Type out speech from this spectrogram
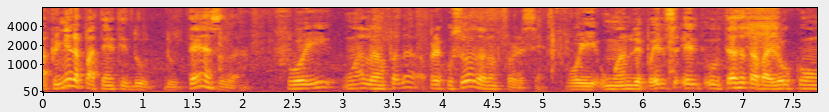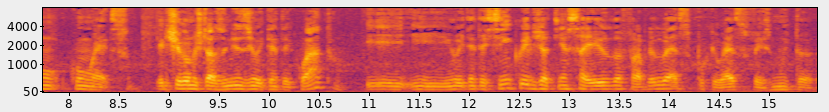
a primeira patente do, do, Tesla foi uma lâmpada, a precursora da lâmpada fluorescente. Foi um ano depois. Ele, ele, o Tesla trabalhou com, com o Edison. Ele chegou nos Estados Unidos em 84 e, e em 85 ele já tinha saído da fábrica do Edison, porque o Edison fez muita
